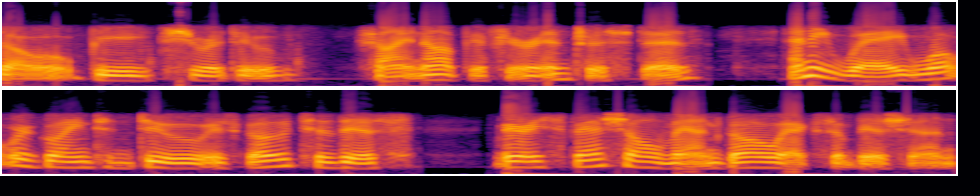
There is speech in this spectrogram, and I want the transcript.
So be sure to sign up if you're interested. Anyway, what we're going to do is go to this very special Van Gogh exhibition.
